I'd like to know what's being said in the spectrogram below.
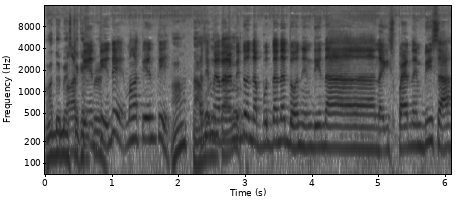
Mga mga domestic TNT, helper. hindi, mga TNT. Ah, Kasi na marami doon, napunta na doon, hindi na na-expire na yung visa,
